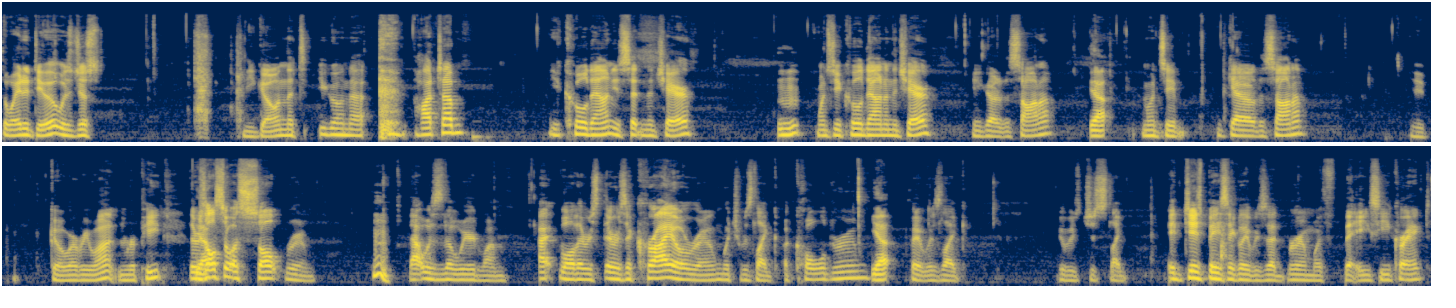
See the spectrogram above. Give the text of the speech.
the way to do it was just you go in the t- you go in the hot tub, you cool down, you sit in the chair. Mhm. Once you cool down in the chair, you go to the sauna. Yeah. Once you get out of the sauna, you go wherever you want and repeat. There's Yep. also a salt room. Hmm. That was the weird one. I, well, there was there was a cryo room, which was like a cold room, Yeah. but it was like, it was just like, it just basically was a room with the AC cranked.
